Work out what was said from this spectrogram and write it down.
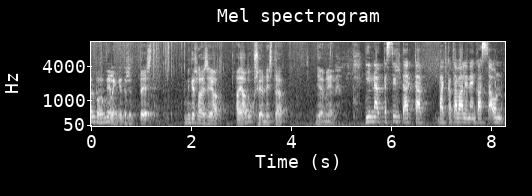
Olipahan mielenkiintoiset testit. Minkälaisia ajatuksia niistä jää mieleen? Niin näyttäisi siltä, että vaikka tavallinen kassa on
